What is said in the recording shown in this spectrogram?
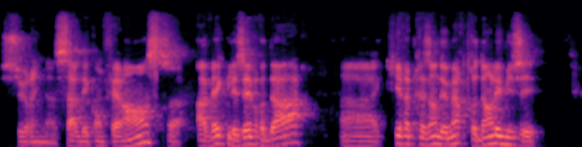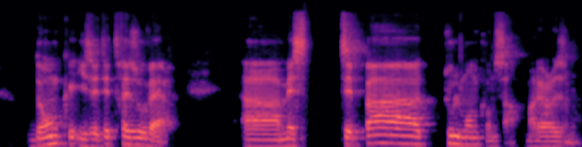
sur une salle de conférence avec les œuvres d'art qui représentent des meurtres dans les musées. Donc, ils étaient très ouverts. mais ce n'est pas tout le monde comme ça, malheureusement.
